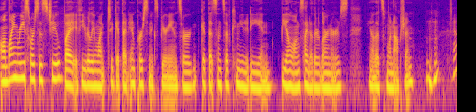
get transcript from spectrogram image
online resources too. But if you really want to get that in person experience or get that sense of community and be alongside other learners, you know, that's one option. Mm-hmm. Yeah.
